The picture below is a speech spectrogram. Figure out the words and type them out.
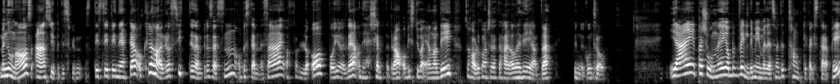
Men noen av oss er superdisiplinerte og klarer å sitte i den prosessen og bestemme seg og følge opp og gjøre det, og det er kjempebra. Og hvis du er en av de, så har du kanskje dette her allerede under kontroll. Jeg personlig jobber veldig mye med det som heter tankefeltsterapi.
